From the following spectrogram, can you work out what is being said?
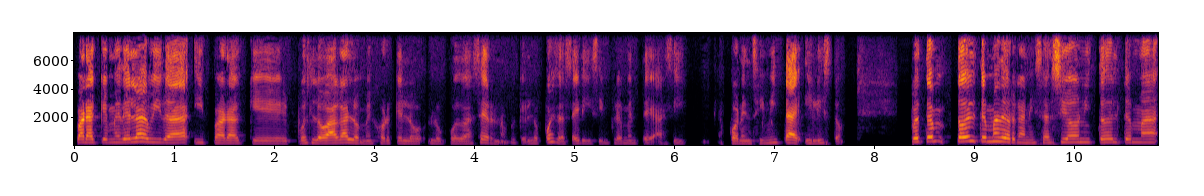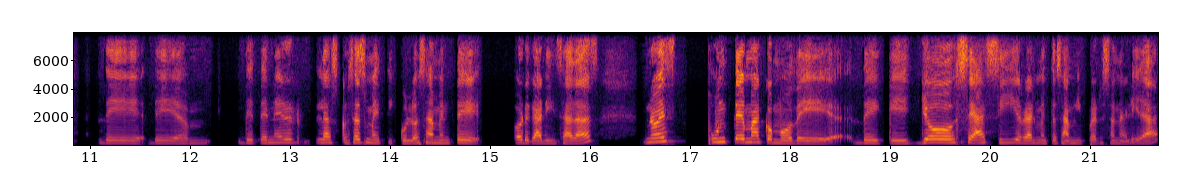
para que me dé la vida y para que pues lo haga lo mejor que lo, puedo hacer, ¿no? Porque lo puedes hacer y simplemente así por encimita y listo. Pero todo el tema de organización y todo el tema de, de, um, de tener las cosas meticulosamente organizadas no es un tema como de, de, que yo sea así realmente, o sea, mi personalidad,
